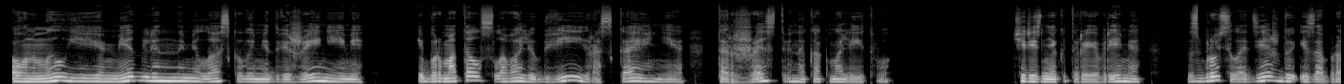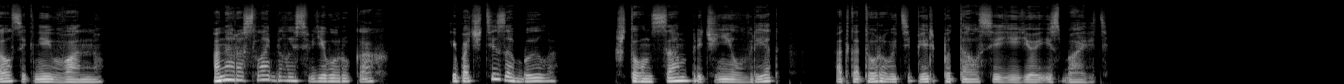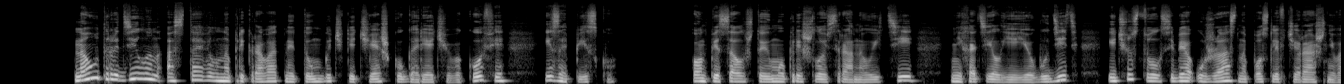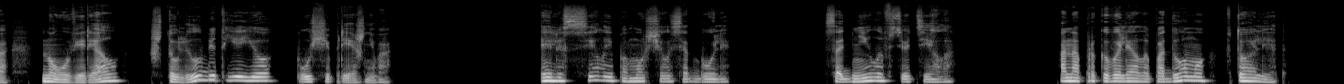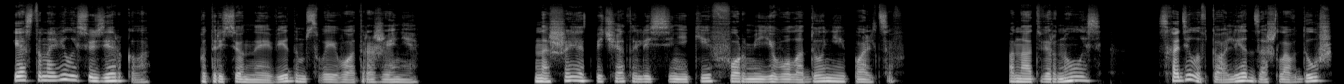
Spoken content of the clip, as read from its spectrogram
а он мыл ее медленными ласковыми движениями и бормотал слова любви и раскаяния торжественно, как молитву. Через некоторое время сбросил одежду и забрался к ней в ванну. Она расслабилась в его руках, и почти забыла, что он сам причинил вред, от которого теперь пытался ее избавить. Наутро Дилан оставил на прикроватной тумбочке чашку горячего кофе и записку. Он писал, что ему пришлось рано уйти, не хотел ее будить и чувствовал себя ужасно после вчерашнего, но уверял, что любит ее пуще прежнего. Элис села и поморщилась от боли соднило все тело. Она проковыляла по дому в туалет и остановилась у зеркала, потрясённая видом своего отражения. На шее отпечатались синяки в форме его ладони и пальцев. Она отвернулась, сходила в туалет, зашла в душ.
